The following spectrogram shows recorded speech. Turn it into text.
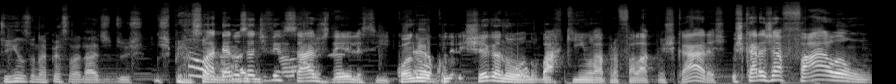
cinza na personalidade dos, dos Não, personagens. até nos adversários dele, assim. Quando, É. quando ele chega no, no barquinho lá pra falar com os caras, os caras já falam,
